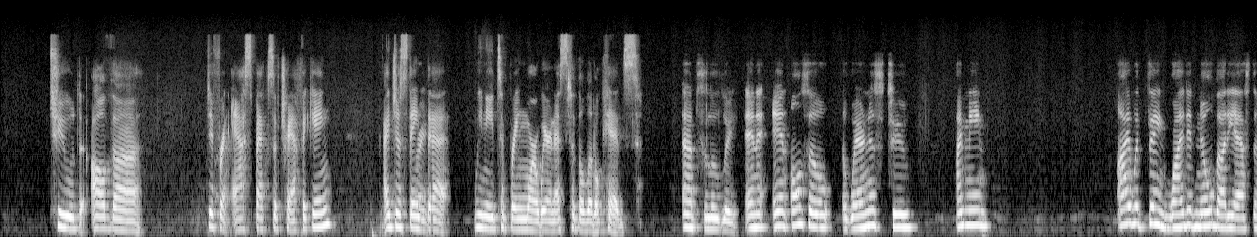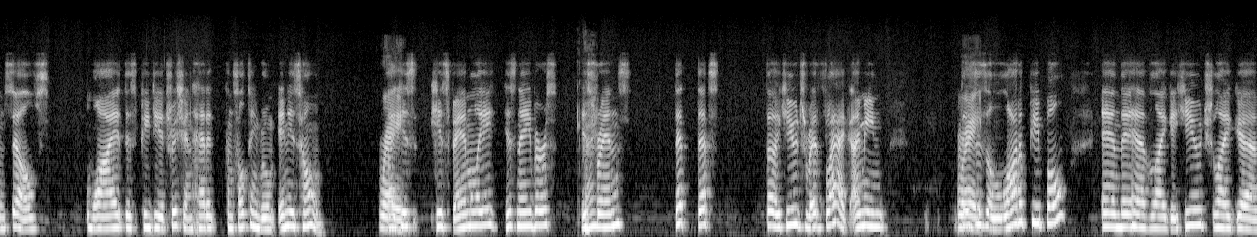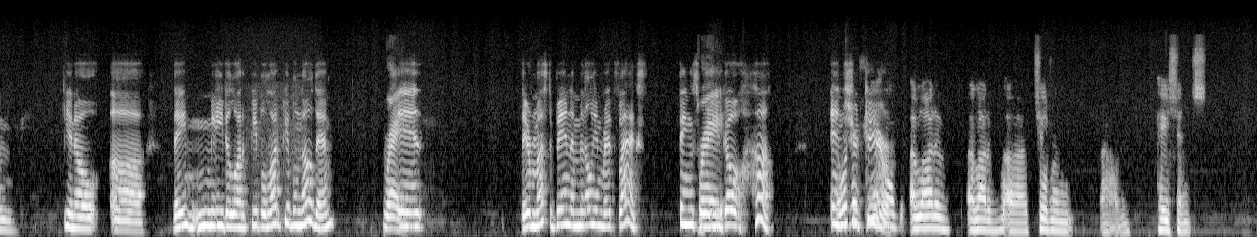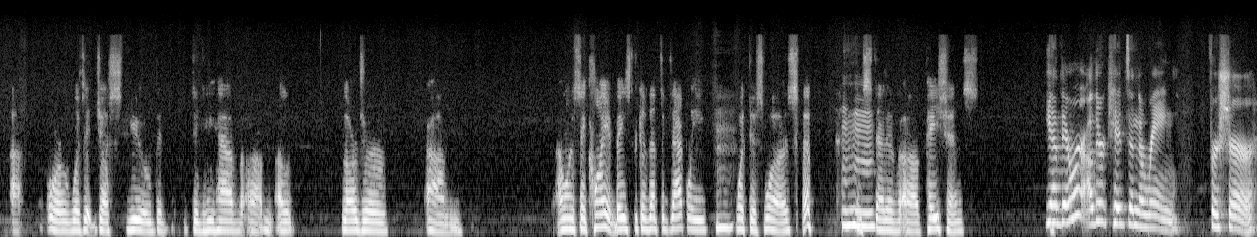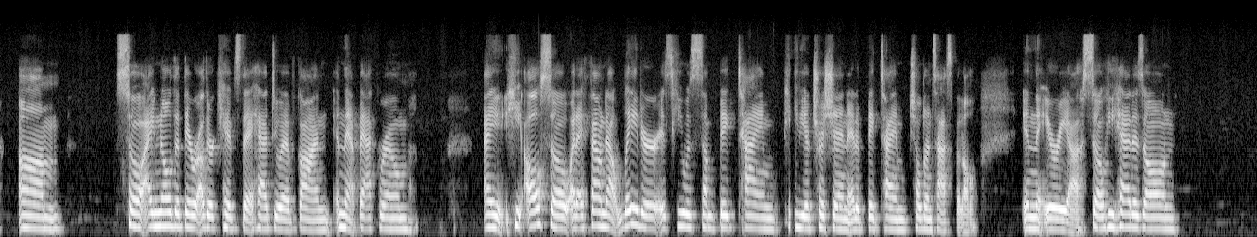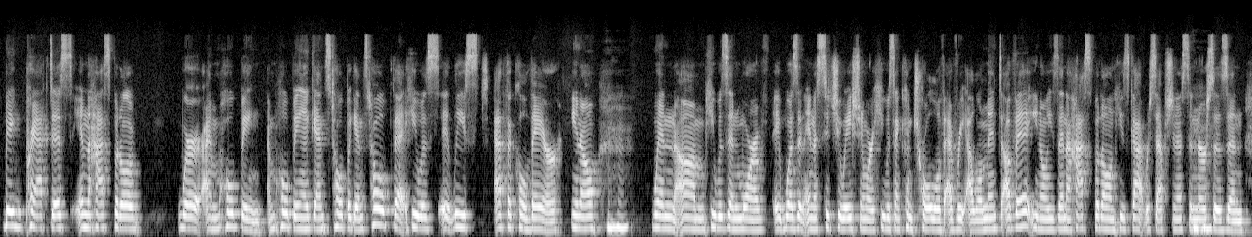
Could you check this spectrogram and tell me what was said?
to the, all the different aspects of trafficking. I just think right. that we need to bring more awareness to the little kids. Absolutely. And and also awareness to I mean I would think why did nobody ask themselves why this pediatrician had a consulting room in his home? Right. Like his his family, his neighbors, his right. friends. That that's the huge red flag. I mean, right. this is a lot of people and they have like a huge like um you know uh they meet a lot of people a lot of people know them right and there must have been a million red flags things right. where you go huh and sure care a lot of a lot of uh, children um, patients uh, or was it just you did did he have um, a larger um, I want to say client base because that's exactly mm-hmm. what this was mm-hmm. instead of uh, patients. Yeah, there were other kids in the ring for sure. Um, so I know that there were other kids that had to have gone in that back room. I he also what I found out later is he was some big time pediatrician at a big time children's hospital in the area. So he had his own big practice in the hospital where I'm hoping, I'm hoping against hope against hope that he was at least ethical there, you know, mm-hmm. When um, he was in more of, it wasn't in a situation where he was in control of every element of it. You know, he's in a hospital and he's got receptionists and mm-hmm. nurses and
